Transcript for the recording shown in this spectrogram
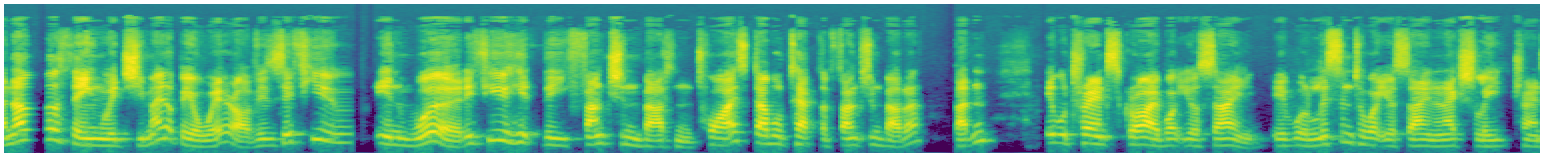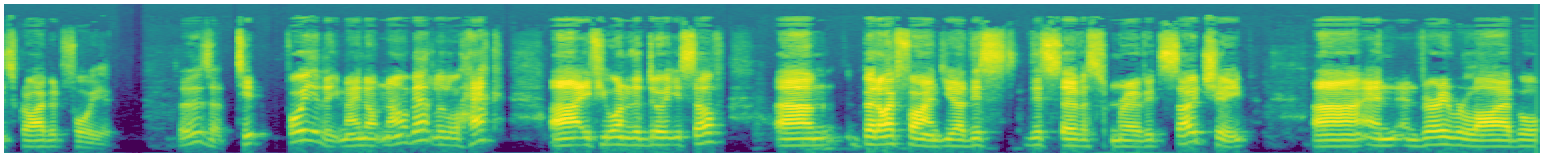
Another thing which you may not be aware of is if you, in Word, if you hit the function button twice, double tap the function button, button, it will transcribe what you're saying. It will listen to what you're saying and actually transcribe it for you. So there's a tip for you that you may not know about, little hack, uh, if you wanted to do it yourself. Um, but I find, you know, this this service from Rev, it's so cheap uh, and and very reliable,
